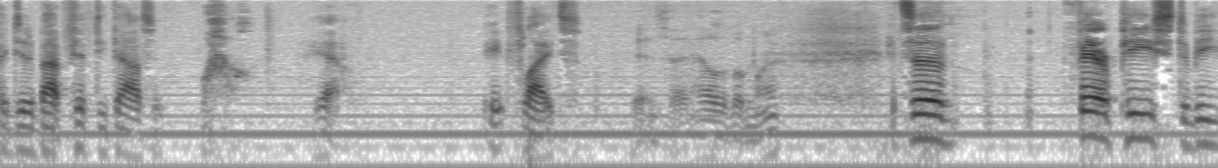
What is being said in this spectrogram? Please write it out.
I did about 50,000. Wow, Yeah. eight flights. that's a hell of a month. It's a fair piece to be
